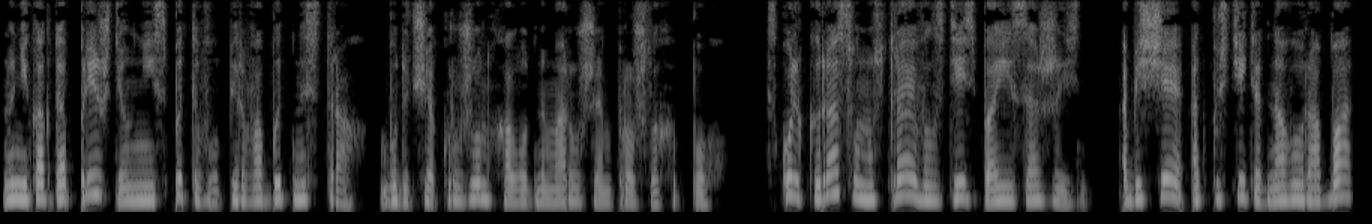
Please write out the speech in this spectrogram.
Но никогда прежде он не испытывал первобытный страх, будучи окружен холодным оружием прошлых эпох. Сколько раз он устраивал здесь бои за жизнь. Обещая отпустить одного раба,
